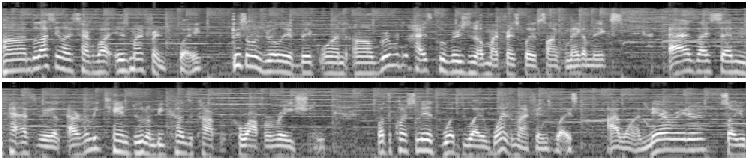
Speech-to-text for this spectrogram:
Um, the last thing I'd like to talk about is my Friends Play. This one is really a big one. Um, remember the high school version of my Friends Play of Sonic Mega Mix? As I said in past videos, I really can't do them because of co cooperation. But the question is, what do I want in my Friends place? I want a narrator, so you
